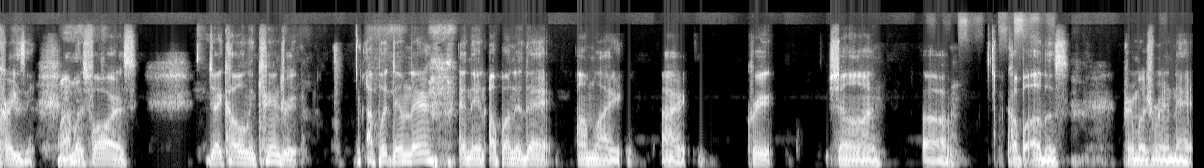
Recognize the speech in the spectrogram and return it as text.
crazy. Well, But as far as J. Cole and Kendrick, I put them there, and then up under that, I'm like, all right, K.R.I.T, Sean, uh, a couple others, pretty much ran that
